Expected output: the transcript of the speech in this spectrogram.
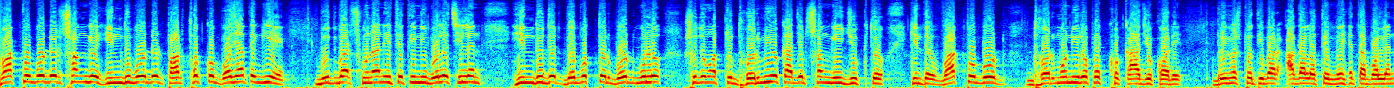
ওয়াকফ বোর্ডের সঙ্গে হিন্দু বোর্ডের পার্থক্য বোঝাতে গিয়ে বুধবার শুনানিতে তিনি বলেছিলেন, হিন্দুদের দেবোত্তর বোর্ডগুলো শুধুমাত্র ধর্মীয় কাজের সঙ্গেই যুক্ত, কিন্তু ওয়াকফ বোর্ড ধর্মনিরপেক্ষ কাজও করে। বৃহস্পতিবার আদালতে মেহতা বলেন,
